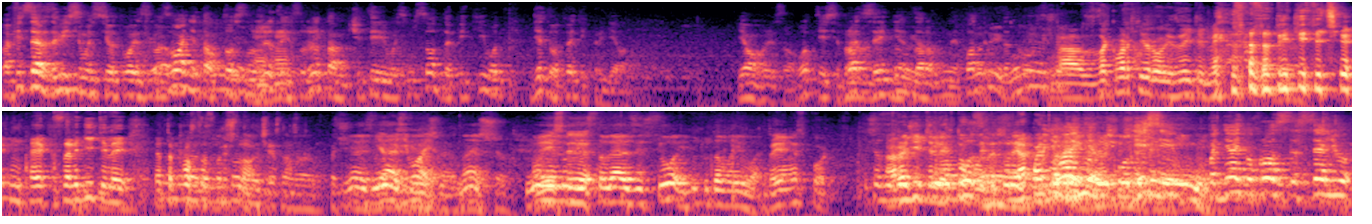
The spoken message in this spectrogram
Офицер, в зависимости от воинского звания, там, кто служил, кто не служил, там, 4 800 до 5, вот, где-то вот в этих пределах. Я вам говорю, сразу. вот если брать средние заработные платы, вот это вот. А за квартиру, извините меня, за 3000 у меня с родителей, это просто смешно, честно. Я извиняюсь, понимаю. конечно, знаешь, Ну, многие если- люди оставляют здесь все и идут туда воевать. Да я не спорю. Сейчас А родители такие кто вопросы, которые Я к понимаю, батальону Понимаете, никакого отношения не если имеют. поднять вопрос с целью,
